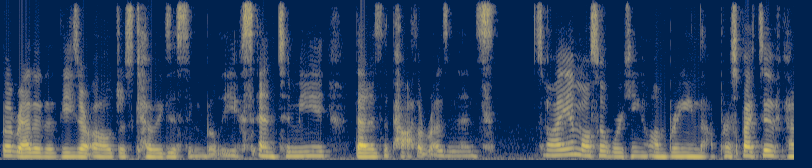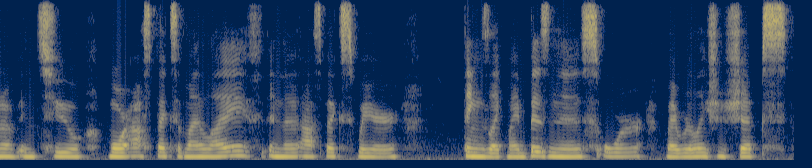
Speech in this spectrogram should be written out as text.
but rather that these are all just coexisting beliefs. And to me, that is the path of resonance. So I am also working on bringing that perspective kind of into more aspects of my life, in the aspects where things like my business or my relationships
